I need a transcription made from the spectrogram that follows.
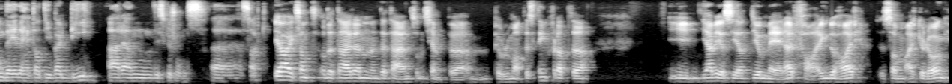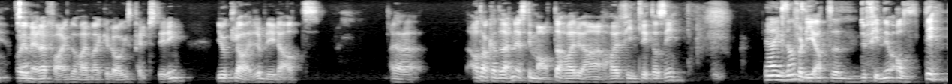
om det i det hele tatt gir verdi, er en diskusjonssak. Uh, ja, ikke sant. Og dette er en, dette er en sånn kjempeproblematisk ting. for at uh, jeg vil jo si at jo mer erfaring du har som arkeolog, og jo mer erfaring du har med arkeologisk feltstyring, jo klarere blir det at, uh, at akkurat det der estimatet har, uh, har, fint lite å si. Ja? Fordi at uh, du finner jo alltid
